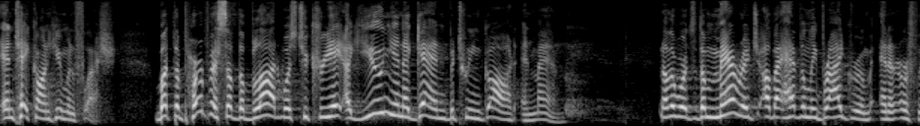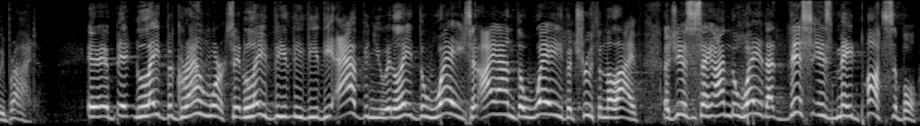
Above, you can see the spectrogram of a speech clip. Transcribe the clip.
and take on human flesh. But the purpose of the blood was to create a union again between God and man. In other words, the marriage of a heavenly bridegroom and an earthly bride. It, it, laid the groundworks. It laid the, the, the, the, avenue. It laid the way. He said, I am the way, the truth, and the life. Uh, Jesus is saying, I'm the way that this is made possible.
